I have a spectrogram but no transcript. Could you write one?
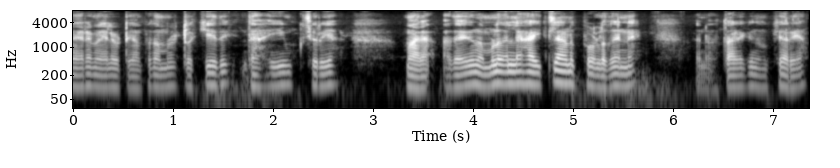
നേരെ മേലോട്ട്. അപ്പോൾ നമ്മൾ ട്രക്ക് ചെയ്ത് ഇതാ ഈ ചെറിയ മല. അതായത് നമ്മൾ നല്ല ഹൈറ്റിലാണ് ഇപ്പോൾ ഉള്ളത് തന്നെ. കേട്ടോ താഴേക്ക് നോക്കി അറിയാം.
